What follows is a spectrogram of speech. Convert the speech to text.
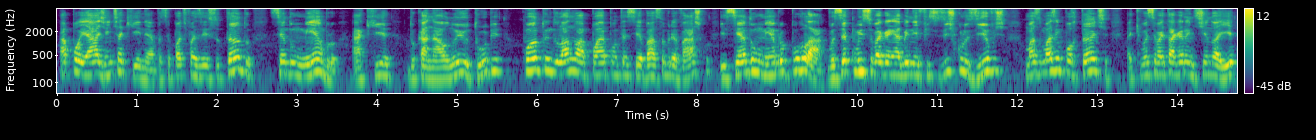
apoiar a gente aqui, né? Você pode fazer isso tanto sendo um membro aqui do canal no YouTube, quanto indo lá no apoia.se barra sobre Vasco e sendo um membro por lá. Você com isso vai ganhar benefícios exclusivos, mas o mais importante é que você vai estar garantindo aí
